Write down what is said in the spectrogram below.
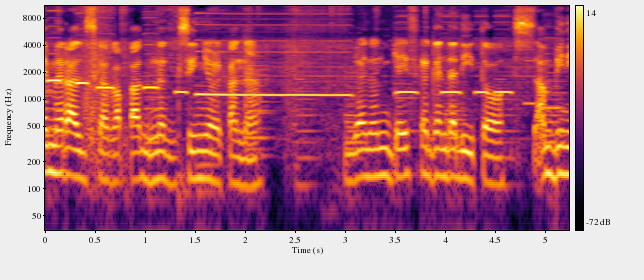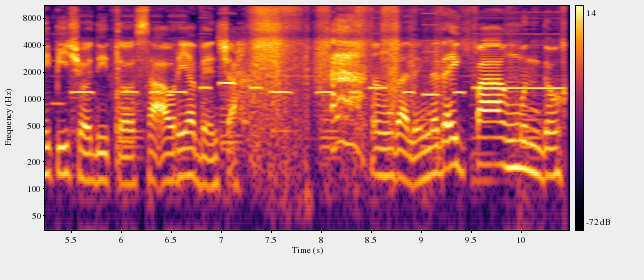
emeralds ka kapag nag-senior ka na. Ganon guys, kaganda dito. Ang binipisyo dito sa Aurea Vencia. ang galing. Nadaig pa ang mundo.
